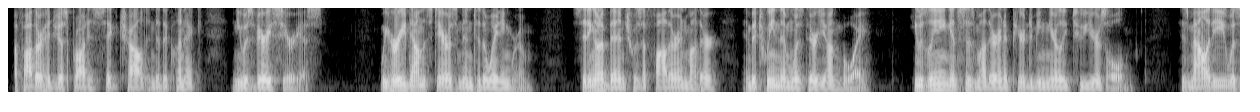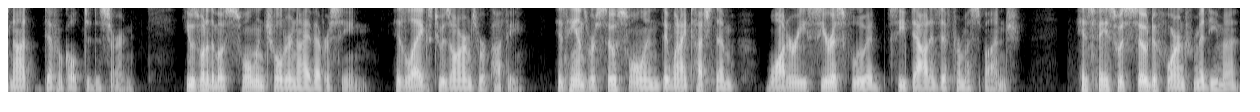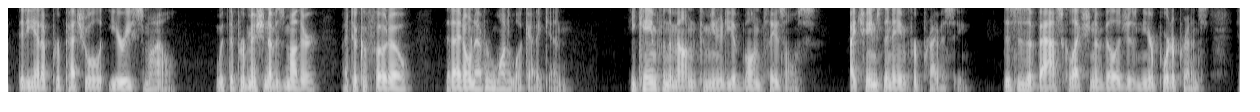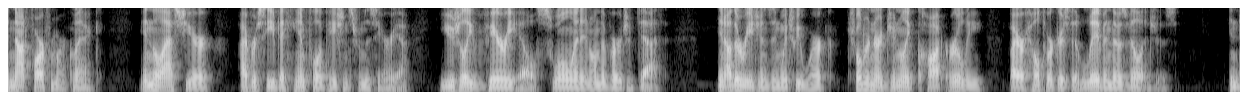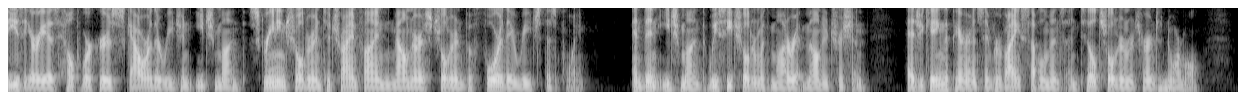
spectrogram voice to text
A father had just brought his sick child into the clinic, and he was very serious. We hurried down the stairs and into the waiting room. Sitting on a bench was a father and mother, and between them was their young boy. He was leaning against his mother and appeared to be nearly two years old. His malady was not difficult to discern. He was one of the most swollen children I have ever seen. His legs to his arms were puffy. His hands were so swollen that when I touched them, watery, serous fluid seeped out as if from a sponge. His face was so deformed from edema that he had a perpetual eerie smile. With the permission of his mother, I took a photo that I don't ever want to look at again. He came from the mountain community of Bonne Plaisance. I changed the name for privacy. This is a vast collection of villages near Port au Prince and not far from our clinic. In the last year, I've received a handful of patients from this area, usually very ill, swollen, and on the verge of death. In other regions in which we work, children are generally caught early by our health workers that live in those villages. In these areas, health workers scour the region each month, screening children to try and find malnourished children before they reach this point. And then each month, we see children with moderate malnutrition, educating the parents and providing supplements until children return to normal.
